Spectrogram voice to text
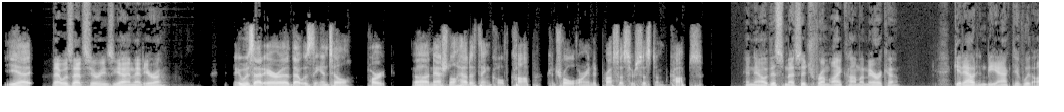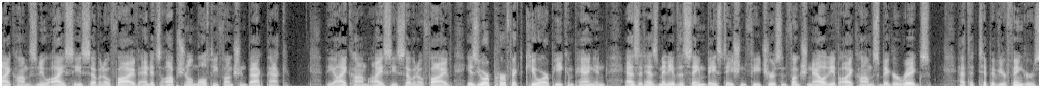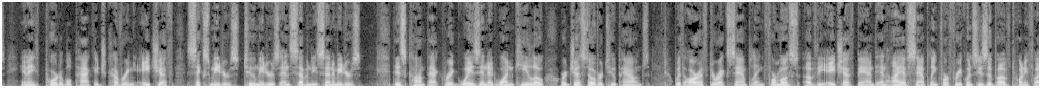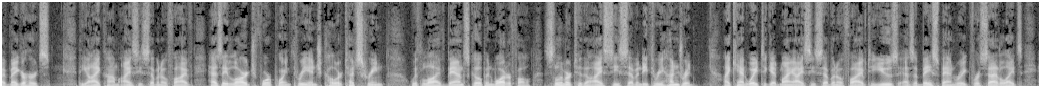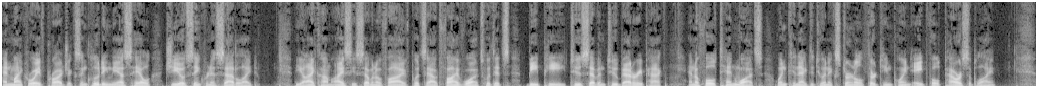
Yeah. That was that series, yeah, in that era? It was that era. That was the Intel part. Uh, National had a thing called COP, Control Oriented Processor System, COPS. And now this message from ICOM America. Get out and be active with ICOM's new IC705 and its optional multifunction backpack. The ICOM IC705 is your perfect QRP companion as it has many of the same base station features and functionality of ICOM's bigger rigs. At the tip of your fingers in a portable package covering HF 6 meters, 2 meters, and 70 centimeters. This compact rig weighs in at 1 kilo or just over 2 pounds, with RF direct sampling for most of the HF band and IF sampling for frequencies above 25 MHz. The ICOM IC705 has a large 4.3 inch color touchscreen with live band scope and waterfall, slimmer to the IC7300. I can't wait to get my IC705 to use as a baseband rig for satellites and microwave projects, including the Es'hail geosynchronous satellite. The ICOM IC705 puts out 5 watts with its BP272 battery pack and a full 10 watts when connected to an external 13.8 volt power supply.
